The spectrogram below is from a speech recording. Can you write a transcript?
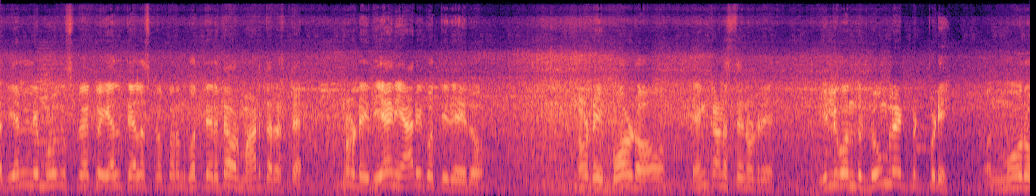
ಅದು ಎಲ್ಲಿ ಮುಳುಗಿಸ್ಬೇಕು, ಎಲ್ಲಿ ತೇಲಿಸ್ಬೇಕು ಅನ್ನೋದು ಗೊತ್ತಿರುತ್ತೆ, ಅವ್ರು ಮಾಡ್ತಾರೆ ಅಷ್ಟೇ. ನೋಡಿರಿ ಇದೇನು ಯಾರಿಗೆ ಗೊತ್ತಿದೆ ಇದು? ನೋಡಿರಿ, ಬೋರ್ಡು ಹೆಂಗೆ ಕಾಣಿಸ್ತೆ ನೋಡಿರಿ? ಇಲ್ಲಿ ಒಂದು ಡೂಮ್ ಲೈಟ್ ಬಿಟ್ಬಿಡಿ. ಒಂದು ಮೂರು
